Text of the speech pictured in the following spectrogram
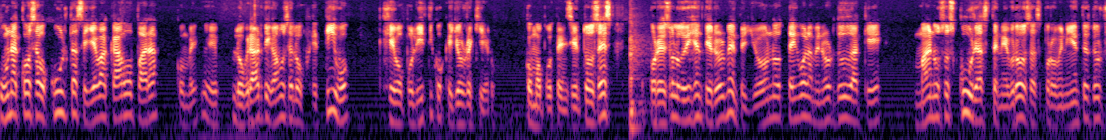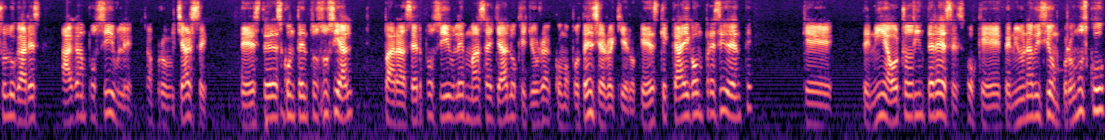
una cosa oculta se lleva a cabo para eh, lograr, digamos, el objetivo geopolítico que yo requiero como potencia. Entonces, por eso lo dije anteriormente, yo no tengo la menor duda que manos oscuras, tenebrosas, provenientes de otros lugares, hagan posible aprovecharse de este descontento social para hacer posible más allá lo que yo como potencia requiero, que es que caiga un presidente que tenía otros intereses o que tenía una visión pro Moscú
